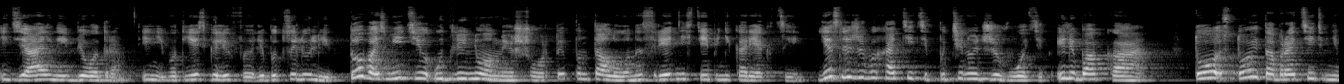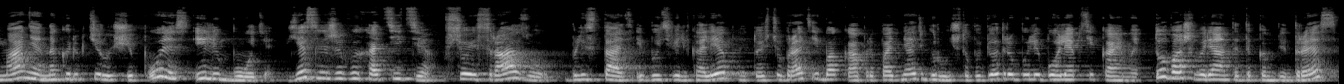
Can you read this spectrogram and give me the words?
идеальные бедра, и вот есть галифе, либо целлюлит, то возьмите удлиненные шорты, панталоны средней степени коррекции. Если же вы хотите потянуть животик или бока, то стоит обратить внимание на корректирующий пояс или боди. Если же вы хотите все и сразу блистать и быть великолепной, то есть убрать и бока, приподнять грудь, чтобы бедра были более обтекаемые, то ваш вариант это комбидресс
